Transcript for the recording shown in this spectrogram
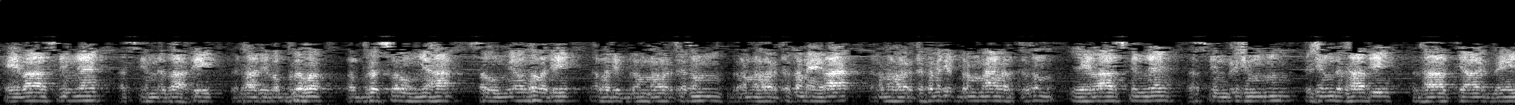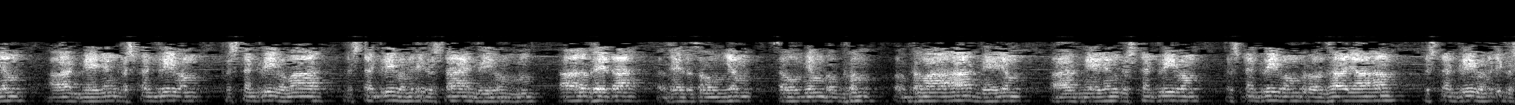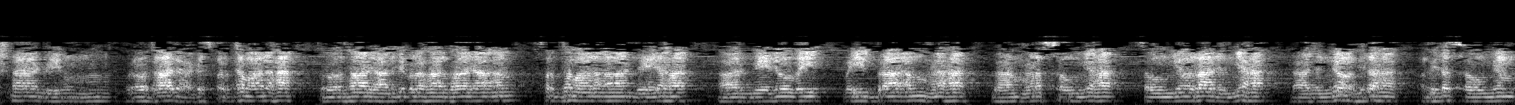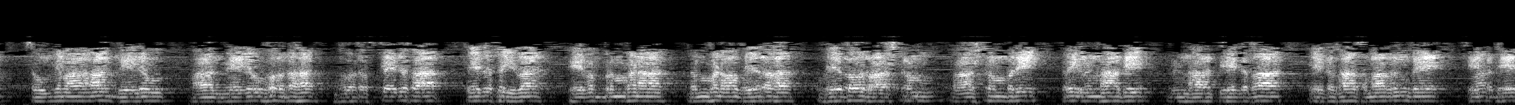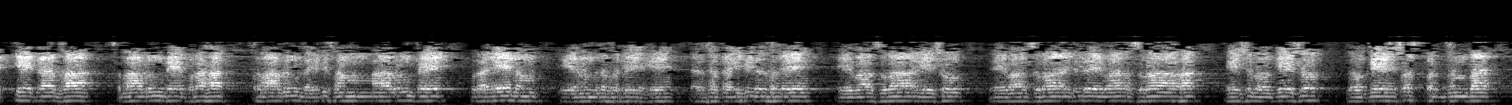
एवास्मिन् अस्मिन् ददाति दधाति बभ्रुः बभ्रुः सौम्यः सौम्यो भवति भवति ब्रह्मवर्चसम् ब्रह्मवर्चसमेव ब्रह्मवर्चसमिति ब्रह्मवर्चसम्। एवास्मिन् तस्मिन् ऋषिम् ऋषिम् दधाति दधात्याग्नेयम् आग्नेयम् कृष्णग्रीवम् कृष्णग्रीवमा कृष्णग्रीवमिति कृष्णाग्रीवम्। आलभेत लभेत सौम्यम् सौम्यम् बभ्रम् बभ्रमाग्नेयम् आग्नेयम् कृष्णग्रीवम् कृष्णग्रीवम् रोधायाम् कृष्णग्रीवमिति कृष्णाग्रीवम् रोधायागस्पर्धमानः रोधायामिति प्रहाधायाम् स्पर्धमानः आग्नेयः आग्नेयो वै वै ब्राह्मणः सौम्यः सौम्यो राजन्यः राजन्योऽभितः अभितः सौम्यम् सौम्यमाग्नेयौ आग्नेयौ भवतः भवतस्तेजसः तेजसैव एव ब्रह्मणा ब्रह्मणोभेदः उभयतो राष्ट्रम् राष्ट्रम् परि परिगृह्णाति गृह्णात्येकथा एकथा समावृन्ते एकथेत्येकथा समावृन्ते पुरः समावृन्त इति समावृन्ते पुर एनम् एनम् दधतेः दधत इति दधते एवासुरा एषु एवासुरा इति देवासुराः एषु लोकेषु लोकेष्वस्पर्धन्त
